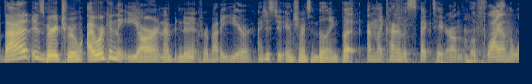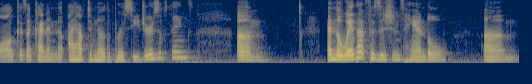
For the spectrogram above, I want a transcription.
that is very true. I work in the ER and I've been doing it for about a year. I just do insurance and billing, but I'm like kind of a spectator on a fly on the wall because I kind of know I have to know the procedures of things, um, and the way that physicians handle um,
